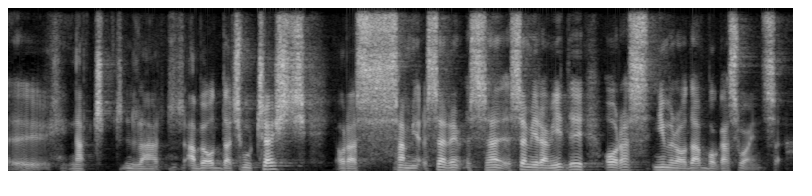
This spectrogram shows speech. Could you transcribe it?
y, na, aby oddać mu cześć, oraz Semiramidy oraz Nimroda, Boga Słońca.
